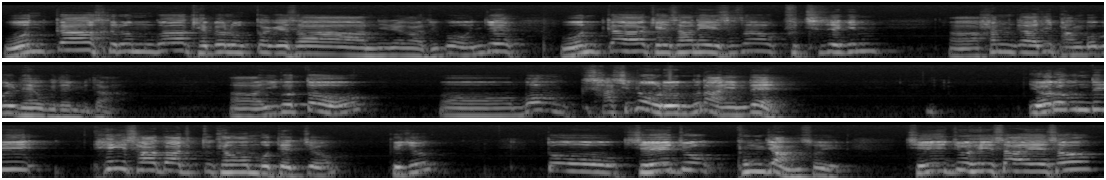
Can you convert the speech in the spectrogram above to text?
원가 흐름과 개별 원가 계산 이래 가지고 이제 원가 계산에 있어서 구체적인 어, 한 가지 방법을 배우게 됩니다. 아, 이것도 어, 뭐 사실은 어려운 건 아닌데 여러분들이 회사도 아직도 경험 못했죠, 그죠? 또 제조 공장 소위 제조 회사에서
